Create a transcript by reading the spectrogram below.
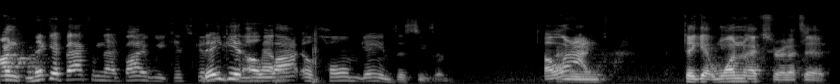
on when they get back from that bye week, it's gonna They get a hell. lot of home games this season. A I lot. mean, they get one extra. That's it.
